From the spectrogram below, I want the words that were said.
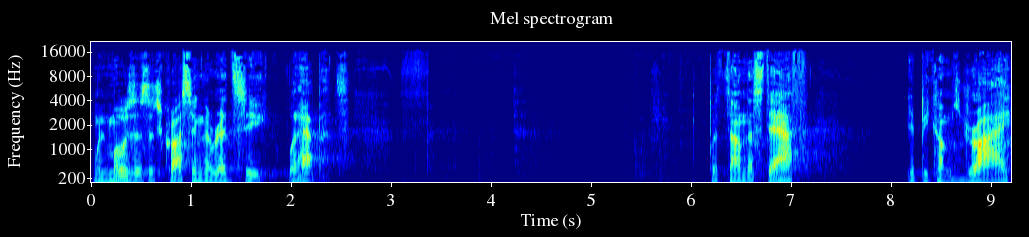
When Moses is crossing the Red Sea, what happens? Puts down the staff, it becomes dry,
